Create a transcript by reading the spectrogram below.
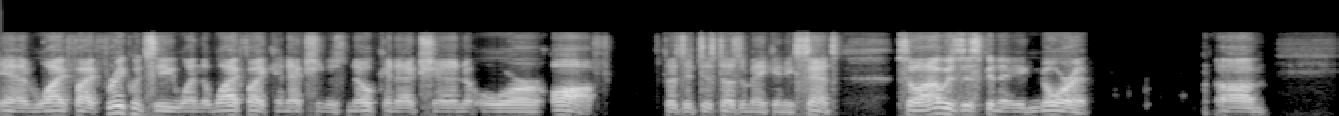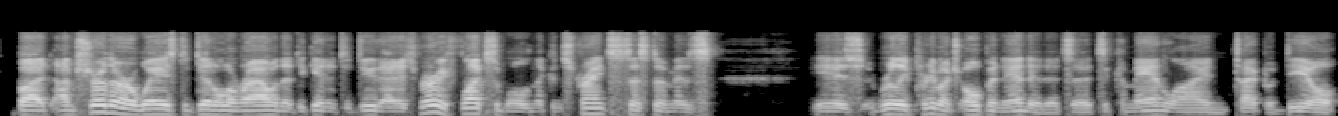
and Wi-Fi frequency when the Wi-Fi connection is no connection or off because it just doesn't make any sense. So I was just going to ignore it. Um, but I'm sure there are ways to diddle around with it to get it to do that. It's very flexible, and the constraints system is is really pretty much open-ended. It's a it's a command line type of deal.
